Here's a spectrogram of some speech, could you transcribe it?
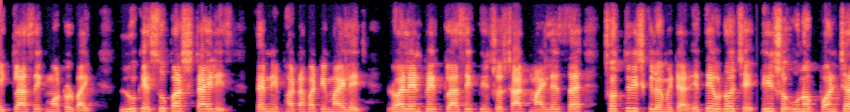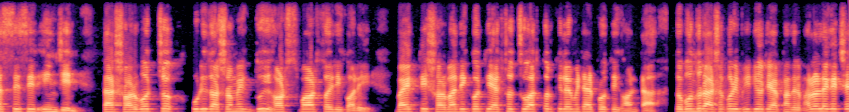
এই ক্লাসিক মোটর বাইক। লুকে সুপার স্টাইলিশ তেমনি ফাটাফাটি মাইলেজ। রয়্যাল এনফিল্ড ক্লাসিক তিনশো ষাট মাইলেজ দেয়, ছত্রিশ কিলোমিটার। এতেও রয়েছে তিনশো ঊনপঞ্চাশ সিসির ইঞ্জিন। তার সর্বোচ্চ কুড়ি দশমিক দুই হর্স পাওয়ার তৈরি করে। বাইকটির সর্বাধিক গতি একশো চুয়াত্তর কিলোমিটার প্রতি ঘণ্টা। তো বন্ধুরা আশা করি ভিডিওটি আপনাদের ভালো লেগেছে।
